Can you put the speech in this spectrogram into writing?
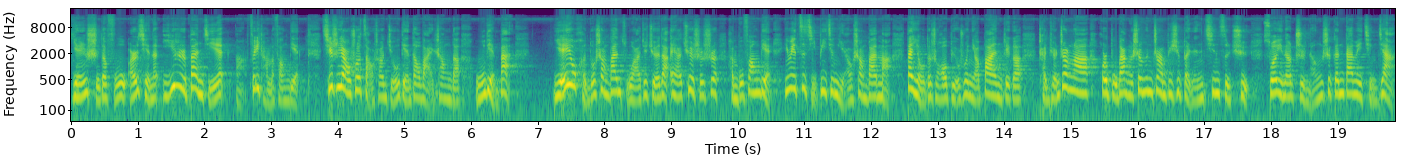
延时的服务，而且呢一日半结啊，非常的方便。其实要说早上九点到晚上的五点半。也有很多上班族啊，就觉得哎呀，确实是很不方便，因为自己毕竟也要上班嘛。但有的时候，比如说你要办这个产权证啊，或者补办个身份证，必须本人亲自去，所以呢，只能是跟单位请假。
